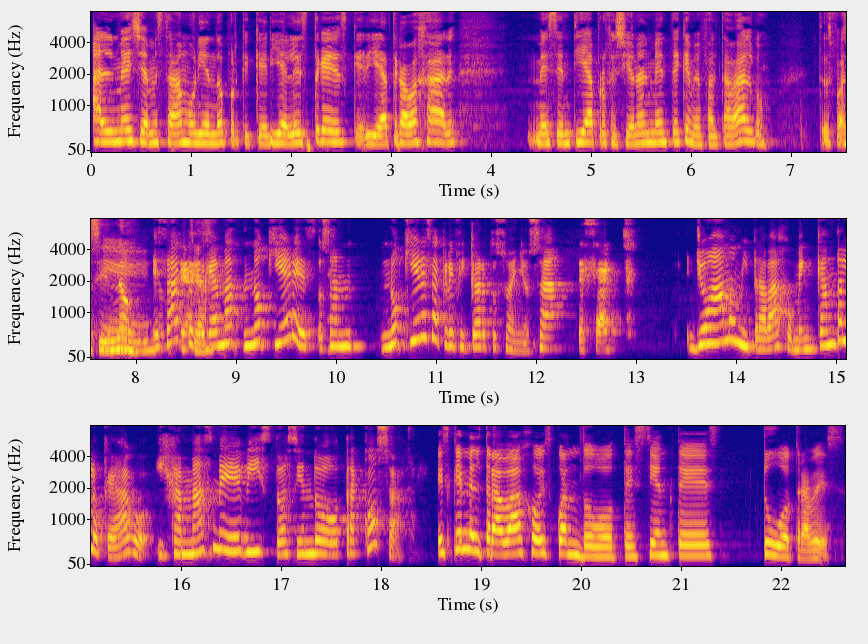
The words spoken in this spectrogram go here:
Al mes ya me estaba muriendo porque quería el estrés, quería trabajar, me sentía profesionalmente que me faltaba algo. Entonces fue así, no. Exacto, porque además no quieres, o sea, no quieres sacrificar tus sueños, o sea. Exacto. Yo amo mi trabajo, me encanta lo que hago y jamás me he visto haciendo otra cosa. Es que en el trabajo es cuando te sientes tú otra vez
